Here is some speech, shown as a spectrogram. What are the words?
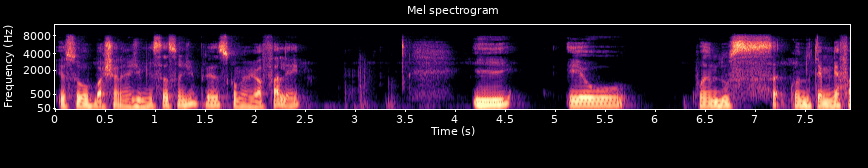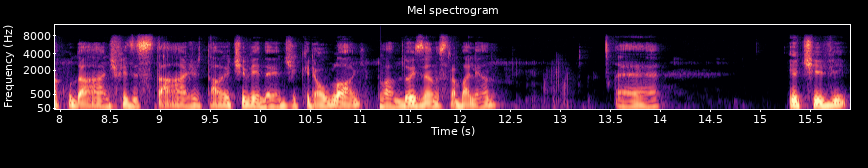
eu sou bacharel em administração de empresas, como eu já falei. E eu, quando, quando terminei a faculdade, fiz estágio e tal, eu tive a ideia de criar o blog. Estava dois anos trabalhando. É, eu tive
